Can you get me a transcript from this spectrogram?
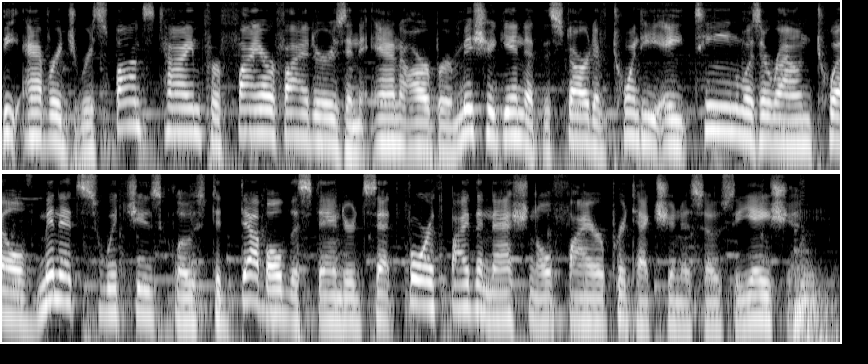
The average response time for firefighters in Ann Arbor, Michigan at the start of 2018 was around 12 minutes, which is close to double the standard set forth by the National Fire Protection Association.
